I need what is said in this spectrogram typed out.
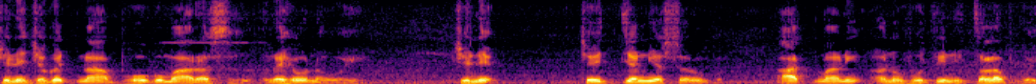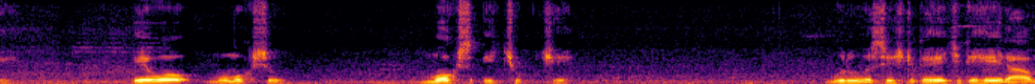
જેને જગતના ભોગમાં રસ રહ્યો ન હોય, જેને ચૈતન્ય સ્વરૂપ આત્માની અનુભૂતિની તલપ હોય, એવો મુમુક્ષુ મોક્ષ ઈચ્છુક છે. ગુરુ વશિષ્ઠ કહે છે કે, હે રામ,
